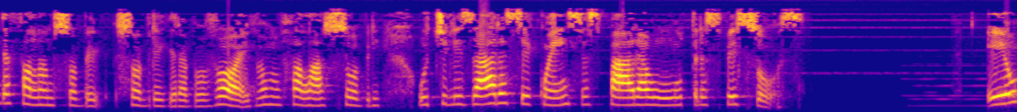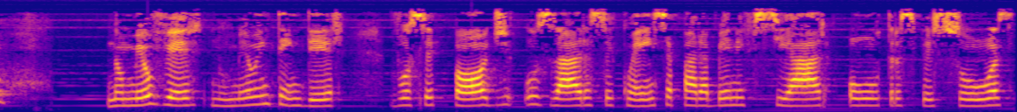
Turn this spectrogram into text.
ainda falando sobre, sobre Grabovoi, vamos falar sobre utilizar as sequências para outras pessoas. Eu, no meu ver, no meu entender, você pode usar a sequência para beneficiar outras pessoas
